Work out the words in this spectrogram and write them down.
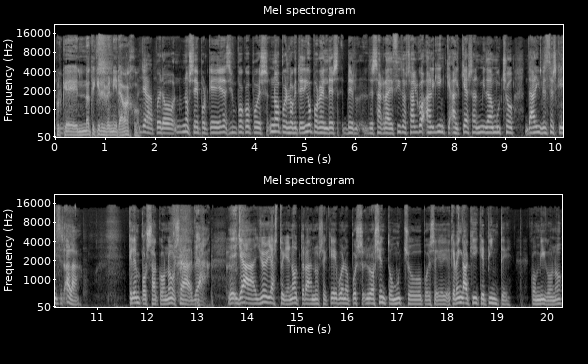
Porque no te quieres venir abajo. Ya, pero no sé, porque eres un poco, pues, no, pues lo que te digo por el des- desagradecido es algo, alguien que, al que has admirado mucho, hay veces que dices, ala, que leen por saco, ¿no? O sea, ya, eh, ya, yo ya estoy en otra, no sé qué, bueno, pues lo siento mucho, pues eh, que venga aquí, que pinte conmigo, ¿no?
